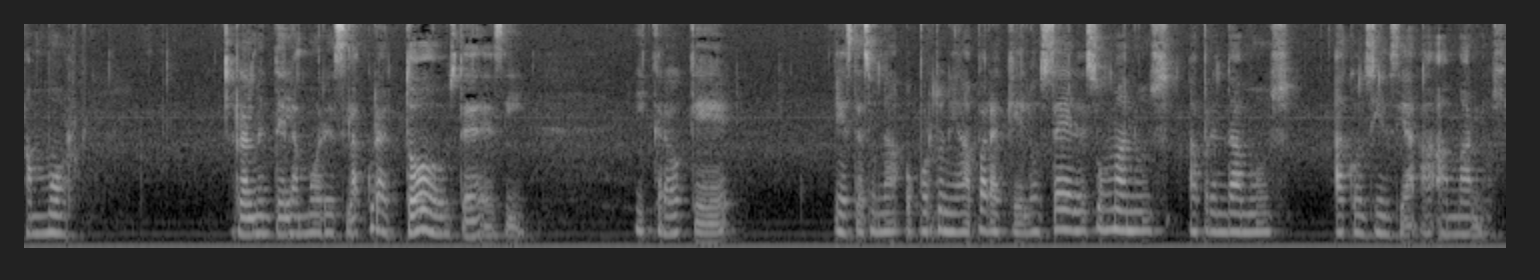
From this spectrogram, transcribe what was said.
amor. Realmente el amor es la cura de todos ustedes y, y creo que esta es una oportunidad para que los seres humanos aprendamos a conciencia, a amarnos.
